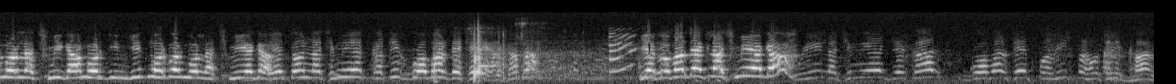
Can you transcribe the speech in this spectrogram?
मोर लक्ष्मी का मोर ज़िंदगी मोर पर मोर लक्ष्मी है ये तो लक्ष्मी है कति गोबर हैं ये गोबर देख लक्ष्मी है वही लक्ष्मी है जेकर गोबर से पवित्र होते घर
